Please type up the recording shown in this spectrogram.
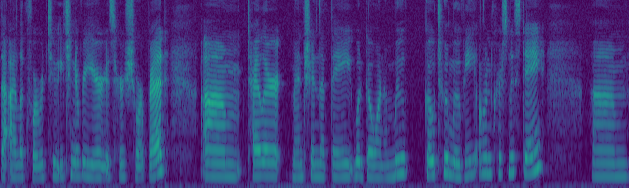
that I look forward to each and every year is her shortbread. Um, Tyler mentioned that they would go on a move go to a movie on Christmas Day. Um,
